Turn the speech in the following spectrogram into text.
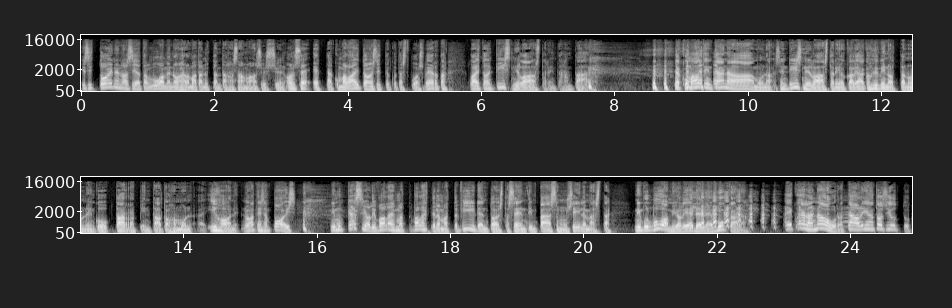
Ja sitten toinen asia tämän luomen ohella, mä otan nyt tämän tähän samaan syssyyn, on se, että kun mä laitoin sitten, kun tästä vuosi verta, laitoin Disney-laastarin tähän päälle. Ja kun mä otin tänä aamuna sen Disney-laastarin, joka oli aika hyvin ottanut niin kuin tarrapintaa tuohon mun äh, ihoon, niin mä otin sen pois. Niin mun käsi oli valehtelematta 15 sentin päässä mun silmästä, niin mun luomi oli edelleen mukana. Ei kun älä naura, tää oli ihan tosi juttu.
